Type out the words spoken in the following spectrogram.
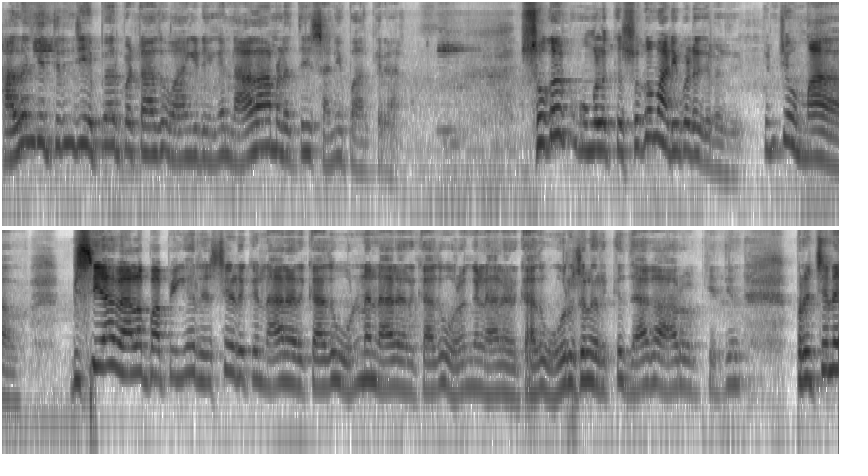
அலைஞ்சி திரிஞ்சு எப்பேற்பட்டாவது வாங்கிடுவீங்க நாலாம் இடத்தை சனி பார்க்கிறார். சுகம் உங்களுக்கு சுகம் அடிபடுகிறது. கொஞ்சம் மா பிஸியாக வேலை பார்ப்பீங்க ரெஸ்ட் எடுக்க நேரம் இருக்காது உண்ண நேரம் இருக்காது உறங்க நேரம் இருக்காது. ஒரு சிலருக்கு தேக ஆரோக்கியத்தில் பிரச்சனை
